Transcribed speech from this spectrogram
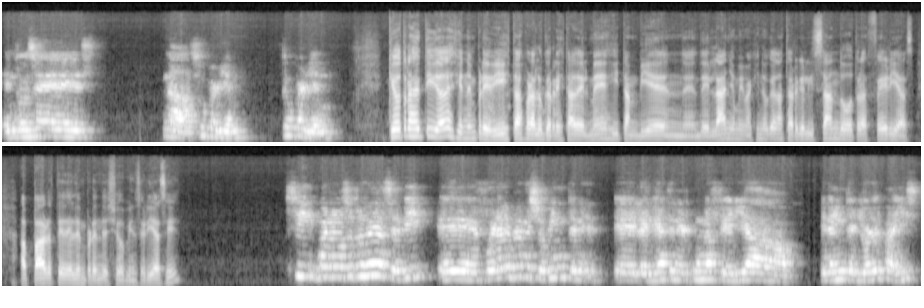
Entonces, nada, súper bien, súper bien. ¿Qué otras actividades tienen previstas para lo que resta del mes y también eh, del año? Me imagino que van a estar realizando otras ferias aparte del Emprende Shopping, ¿sería así? Sí, bueno, nosotros de ACEBI, eh, fuera del Emprende Shopping, eh, la idea es tener una feria en el interior del país.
